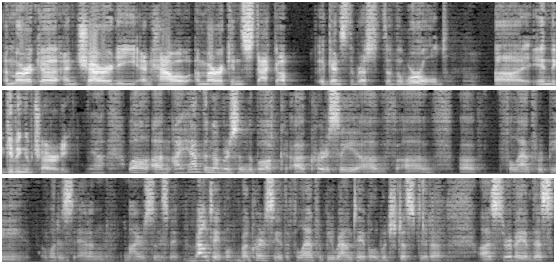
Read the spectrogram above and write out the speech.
America and charity and how Americans stack up against the rest of the world uh, in the giving of charity? Yeah, well, um, I have the numbers in the book, uh, courtesy of, of, of philanthropy. What is Adam Meyerson's name? Roundtable, but courtesy of the Philanthropy Roundtable, which just did a, a survey of this.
